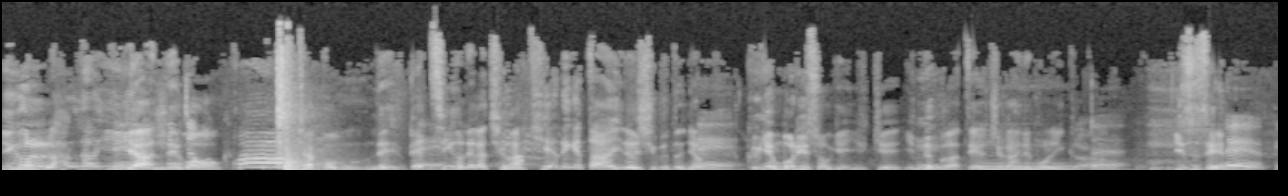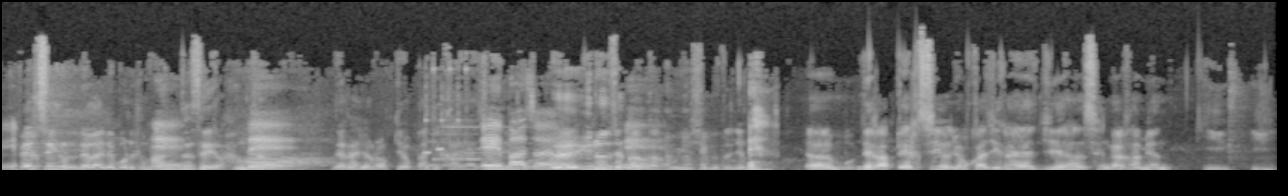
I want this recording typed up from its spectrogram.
이걸 항상 이게 네, 안힘 되고, 좀- 꽉 잡고, 내 백스윙을 내가 정확히 해야 되겠다, 이러시거든요. 네. 그게 머릿속에 이렇게 있는 것 같아요. 제가 이제 음, 보니까. 네. 있으세요? 네. 이- 백스윙을 내가 이래 보니까 네. 만드세요. 항상. 네. 내가 이렇게 여기까지 가야지. 네, 맞아요. 네, 이런 생각을 네. 갖고 계시거든요. 어, 뭐 내가 백스윙을 여기까지 가야지 한 생각하면 이, 이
